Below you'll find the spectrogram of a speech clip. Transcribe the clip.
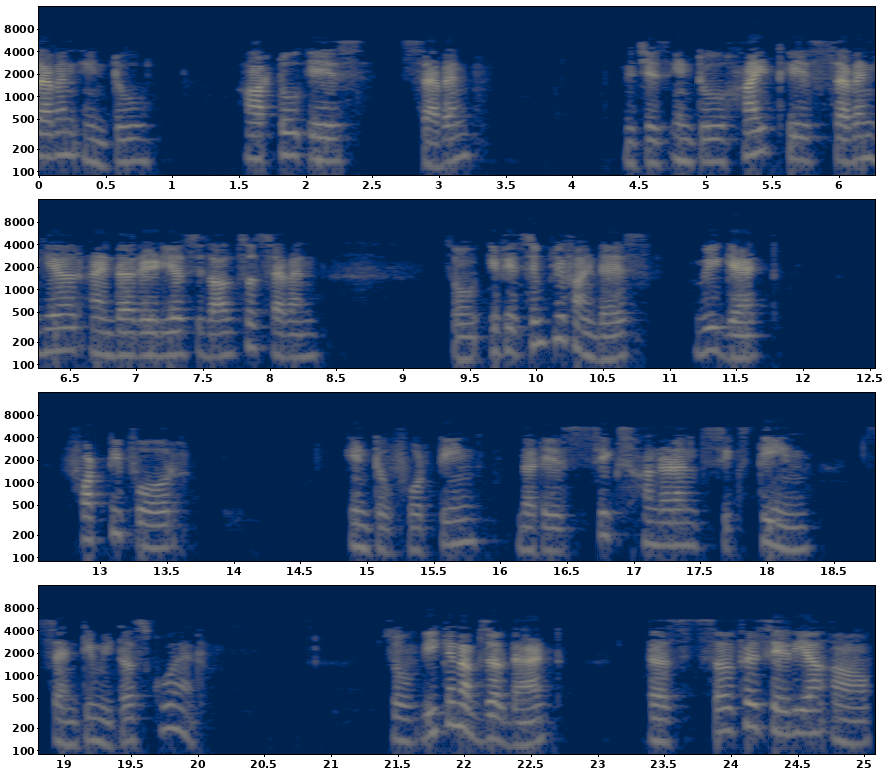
7 into R2 is 7 which is into height is 7 here and the radius is also 7 so if you simplify this we get 44 into 14 that is 616 centimeter square. So we can observe that the surface area of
